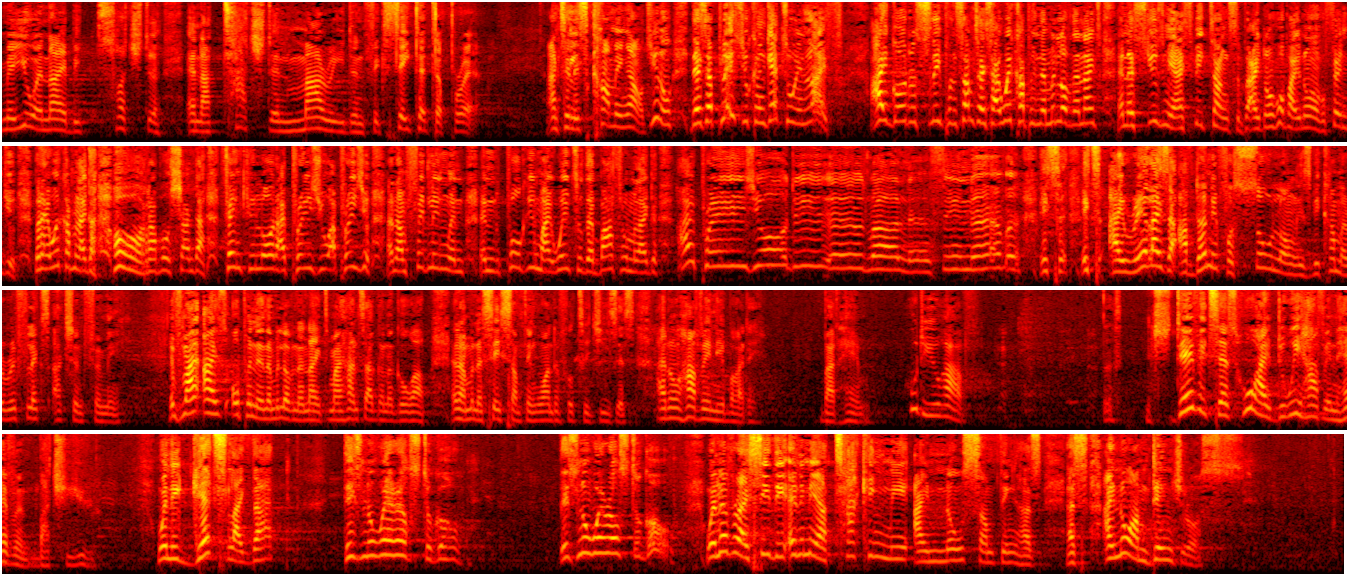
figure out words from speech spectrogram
May you and I be touched and attached and married and fixated to prayer until it's coming out. You know, there's a place you can get to in life. I go to sleep and sometimes I wake up in the middle of the night and excuse me, I speak tongues. But I don't hope I don't offend you. But I wake up go, oh, Rabo Shanda, thank you, Lord. I praise you. I praise you. And I'm fiddling and, and poking my way to the bathroom like, I praise your dearest It's, it's, I realize that I've done it for so long. It's become a reflex action for me. If my eyes open in the middle of the night, my hands are going to go up and I'm going to say something wonderful to Jesus. I don't have anybody but Him. Who do you have? David says, Who do we have in heaven but you? When it gets like that, there's nowhere else to go. There's nowhere else to go. Whenever I see the enemy attacking me, I know something has, has I know I'm dangerous.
